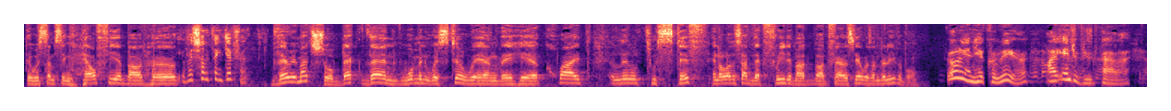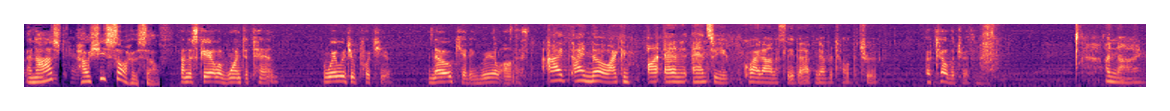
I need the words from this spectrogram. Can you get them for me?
There was something healthy about her. It was something different. Very much so. Back then, women were still wearing their hair quite a little too stiff, and all of a sudden, that freedom about, about Farrah's hair was unbelievable. Early in her career, I interviewed Farrah and asked how she saw herself. On a scale of 1 to 10, where would you put you? No kidding, real honest. I, I know I can uh, an- answer you quite honestly that I've never told the truth. Oh, tell the truth now. A nine.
